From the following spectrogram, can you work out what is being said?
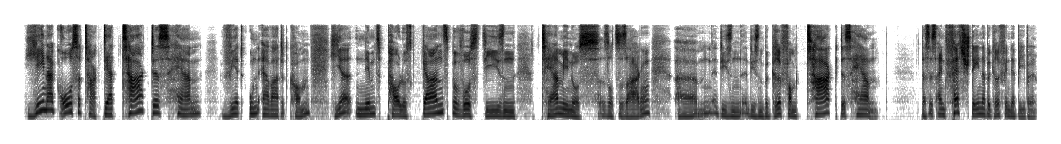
Jener große Tag, der Tag des Herrn, wird unerwartet kommen. Hier nimmt Paulus ganz bewusst diesen Terminus sozusagen, ähm, diesen, diesen Begriff vom Tag des Herrn. Das ist ein feststehender Begriff in der Bibel.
